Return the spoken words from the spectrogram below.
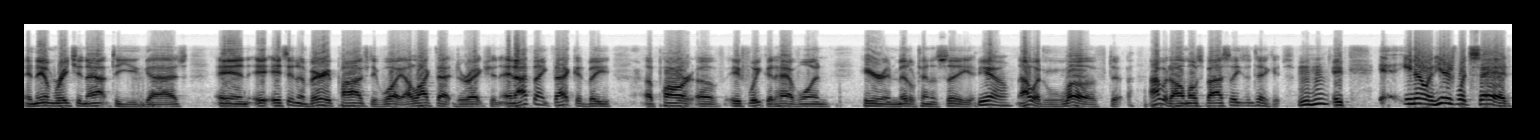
and them reaching out to you guys, and it, it's in a very positive way. I like that direction, and I think that could be a part of if we could have one here in Middle Tennessee. Yeah. I would love to. I would almost buy season tickets. Mm-hmm. If you know, and here's what's sad,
